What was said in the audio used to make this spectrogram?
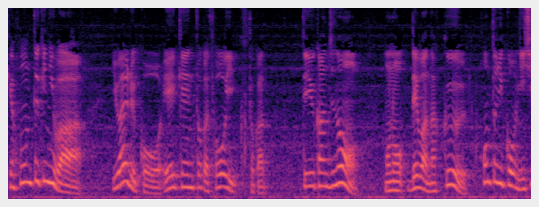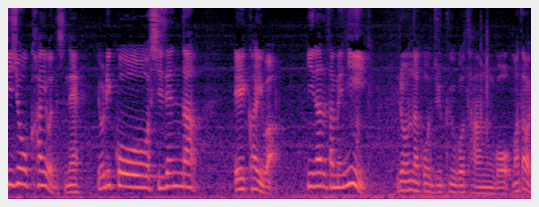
基本的にはいわゆるこう英検とか TOEIC とかっていう感じのものではなく本当にこう日常会話ですね。よりこう自然な英会話になるためにいろんなこう熟語単語または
